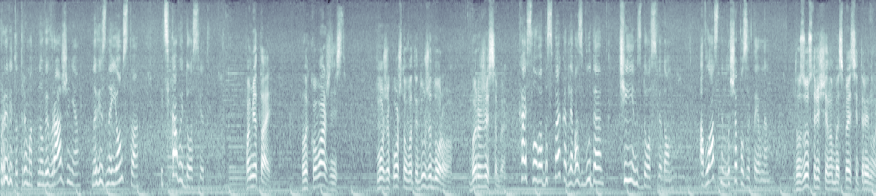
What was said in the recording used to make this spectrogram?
привід отримати нові враження, нові знайомства і цікавий досвід. Пам'ятай, легковажність може коштувати дуже дорого. Бережи себе. Хай слово безпека для вас буде чиїмсь досвідом, а власним лише позитивним. До зустрічі на безпеці 3.0.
